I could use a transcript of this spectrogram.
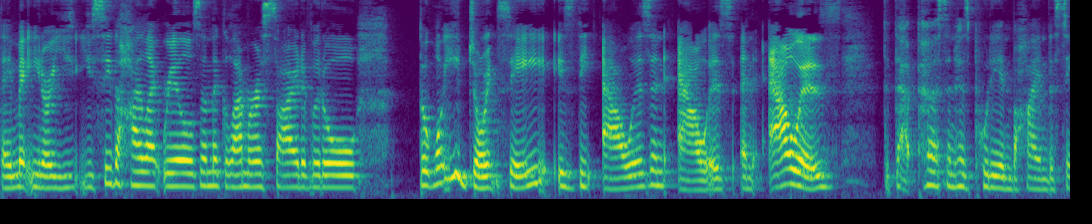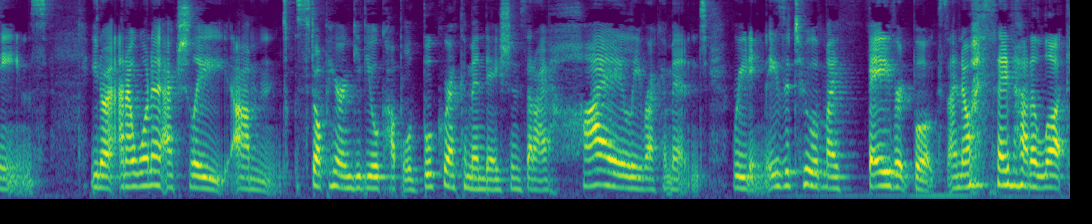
they, may, you know, you, you see the highlight reels and the glamorous side of it all. But what you don't see is the hours and hours and hours that that person has put in behind the scenes you know, and I want to actually um, stop here and give you a couple of book recommendations that I highly recommend reading. These are two of my favorite books. I know I say that a lot.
